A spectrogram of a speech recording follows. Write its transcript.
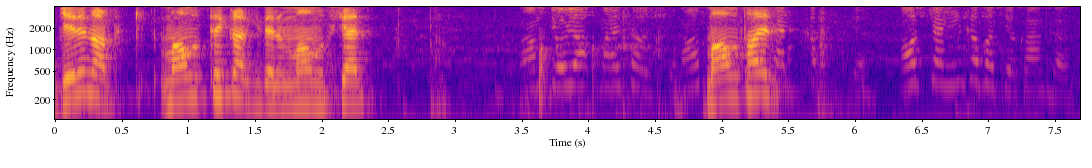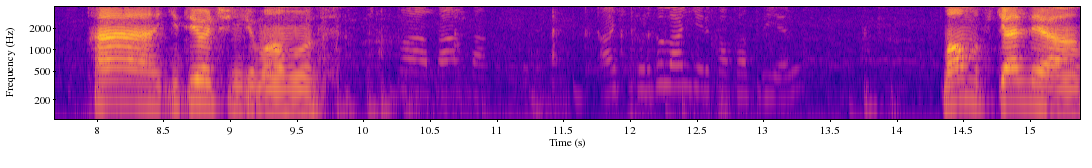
Gelin artık. Mahmut tekrar gidelim. Mahmut gel. Mahmut yol yapmaya çalışıyor. Mahmut, Mahmut, hayır. kendini kapatıyor. Mahmut kendini kapatıyor kanka. Ha gidiyor çünkü Mahmut. Ha tamam tamam kapatalım. Ay kırdı lan geri kapattığı yeri. Mahmut gel ya.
